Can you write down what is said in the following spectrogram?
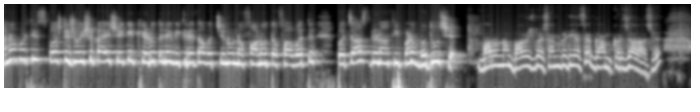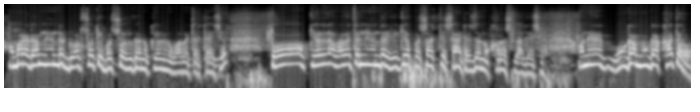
આના પરથી સ્પષ્ટ જોઈ શકાય છે કે ખેડૂત અને વિક્રેતા વચ્ચેનો નફાનો તફાવત પચાસ ગણાથી પણ વધુ છે. મારું નામ ભાવેશભાઈ સાનગઢિયા છે ગામ કરજાળા છે. અમારા ગામની અંદર દોઢસોથી બસો વીઘાનું કેળનું વાવેતર થાય છે. તો કેળના વાવેતરની અંદર વીઘે પચાસથી સાઠ હજારનો ખર્ચ લાગે છે. અને મોંઘા મોંઘા ખાતરો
